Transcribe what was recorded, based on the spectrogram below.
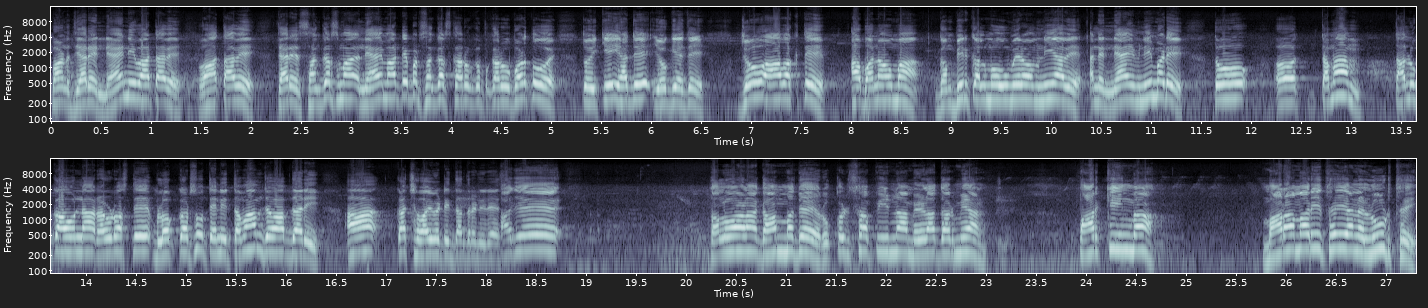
પણ જ્યારે ન્યાયની વાત આવે વાત આવે, ત્યારે સંઘર્ષમાં, ન્યાય માટે પણ સંઘર્ષ કરવું પડતું હોય, તો એ કઈ હદે યોગ્ય છે. જો આ વખતે આ બનાવમાં ગંભીર કલમો ઉમેરવામાં નહીં આવે અને ન્યાય નહીં મળે, તો તમામ તાલુકાઓના રોડ રસ્તે બ્લોક કરશું. તેની તમામ જવાબદારી આ કચ્છ તંત્રની રહેશે. આજે તલવાણા ગામ મધ્યે રૂકણસા પીરના મેળા દરમિયાન પાર્કિંગમાં મારામારી થઈ અને લૂંટ થઈ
